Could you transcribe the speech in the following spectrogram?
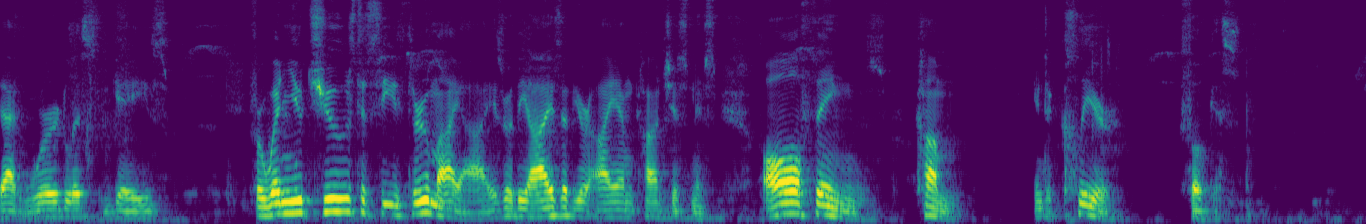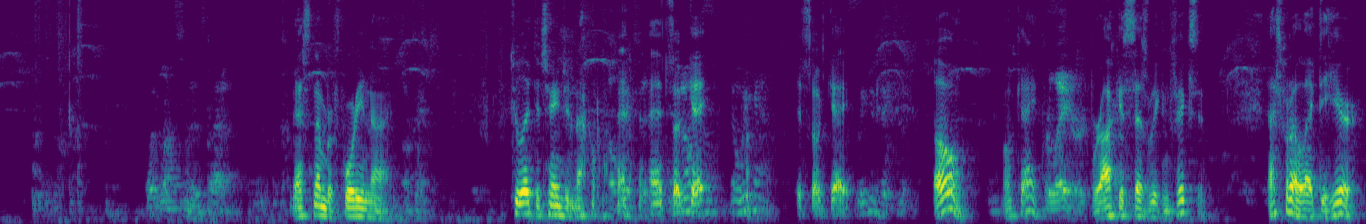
that wordless gaze. For when you choose to see through my eyes or the eyes of your I am consciousness, all things come into clear focus. What lesson is that? That's number 49. Okay. Too late to change it now. It. It's No, okay. No, we can. It's okay. We can fix it Oh, okay. for later. Baraka says we can fix it. That's what I like to hear.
